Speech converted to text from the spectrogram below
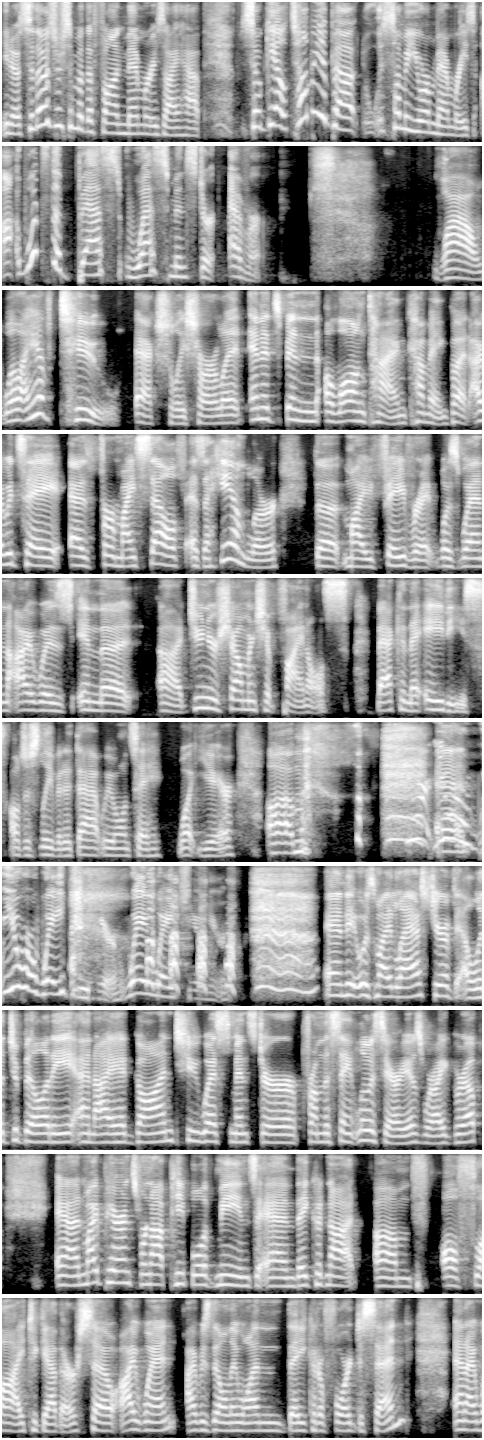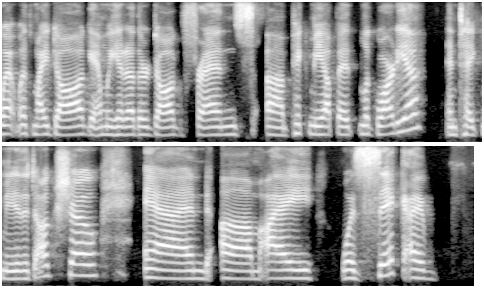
you know, so those are some of the fond memories I have. So, Gail, tell me about some of your memories. Uh, what's the best Westminster ever? Wow. Well, I have two actually, Charlotte, and it's been a long time coming. But I would say, as for myself as a handler, the my favorite was when I was in the uh, junior showmanship finals back in the 80s. I'll just leave it at that. We won't say what year. Um, and, were you were way junior, way way junior. and it was my last year of eligibility, and I had gone to Westminster from the St. Louis areas where I grew up, and my parents were not people of means, and they could not um, all fly together. So I went. I was the only one they could afford to send, and I went with my dog, and we had other dog friends uh, pick me up at LaGuardia and take me to the dog show. And um, I was sick. I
